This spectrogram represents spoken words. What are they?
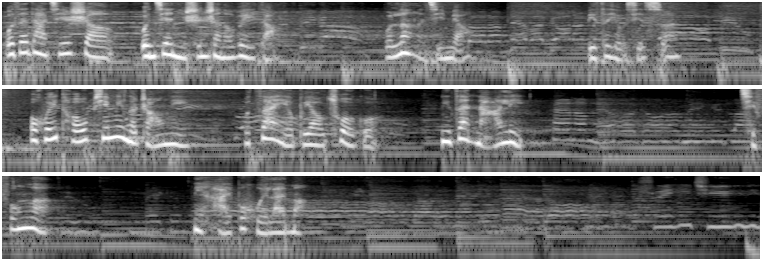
我在大街上闻见你身上的味道。我愣了几秒，鼻子有些酸。我回头拼命的找你，我再也不要错过。你在哪里？起风了，你还不回来吗？睡去，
